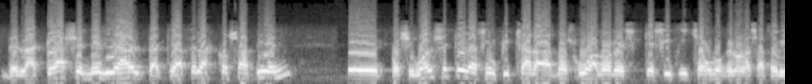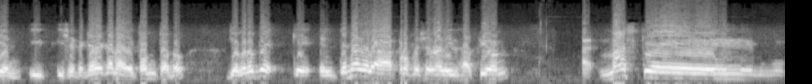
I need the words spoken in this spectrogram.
de la clase media alta que hace las cosas bien, eh, pues igual se queda sin fichar a dos jugadores que sí ficha uno que no las hace bien y, se te queda cara de tonto, ¿no? Yo creo que, que el tema de la profesionalización, más que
